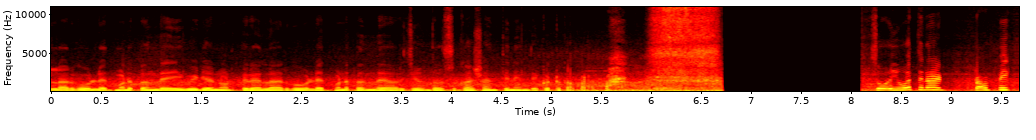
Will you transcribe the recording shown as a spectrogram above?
ಎಲ್ಲರಿಗೂ ಒಳ್ಳೇದು ಮಾಡುತ್ತಂದೆ ಈ ವಿಡಿಯೋ ನೋಡ್ತಿರೋ ಎಲ್ಲರಿಗೂ ಒಳ್ಳೇದು ಮಾಡುತ್ತಂದೆ ಅವ್ರ ಜೀವನದ ಸುಖ, ಶಾಂತಿ, ನೆಮ್ಮದಿ ಕೊಟ್ಟು ಕಾಪಾಡಪ್ಪ. ಸೊ ಇವತ್ತಿನ ಟಾಪಿಕ್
